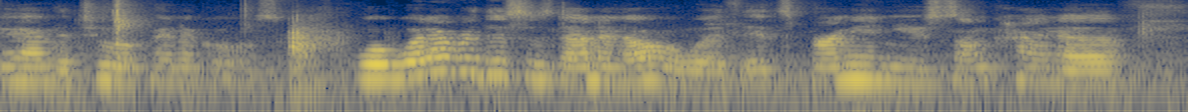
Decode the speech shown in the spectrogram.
You have the Two of Pentacles. Well, whatever this is done and over with, it's bringing you some kind of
